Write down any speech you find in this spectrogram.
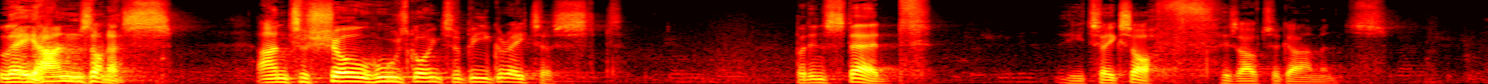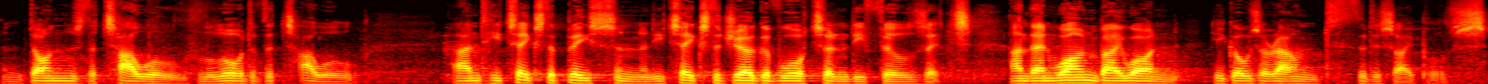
lay hands on us and to show who's going to be greatest. But instead, he takes off his outer garments and dons the towel, the Lord of the towel. And he takes the basin and he takes the jug of water and he fills it. And then one by one, he goes around the disciples.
